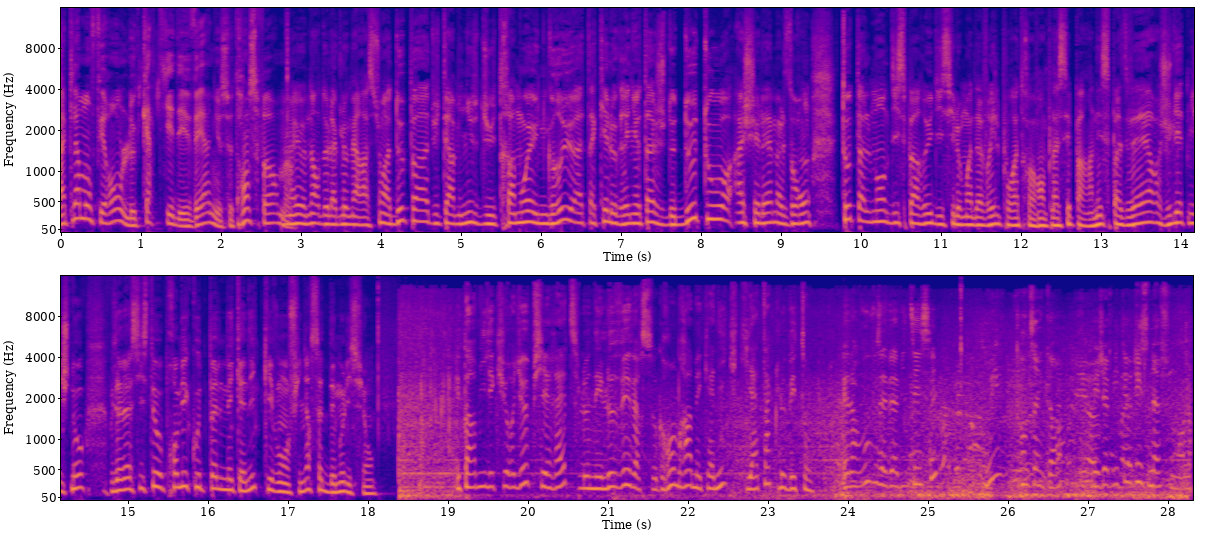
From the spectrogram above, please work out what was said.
À Clermont-Ferrand, le quartier des Vergnes se transforme. au nord de l'agglomération à deux pas du terminus du tramway. Une grue a attaqué le grignotage de deux tours HLM. Elles auront totalement disparu d'ici le mois d'avril pour être remplacées par un espace vert. Juliette Michneau, vous avez assisté au premier coup de pelle mécanique qui vont finir cette démolition. Et parmi les curieux, Pierrette, le nez levé vers ce grand bras mécanique qui attaque le béton. Et alors vous, vous avez habité ici? Oui, 35 ans. Mais j'habitais au 19, moi, là.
